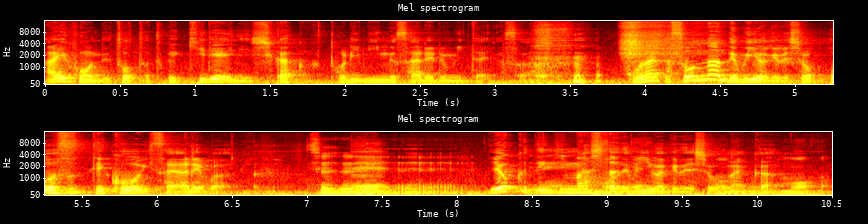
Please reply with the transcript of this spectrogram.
iPhone で撮った時綺麗に四角くトリミングされるみたいなさ。もうなんかそんなんでもいいわけでしょ？押すって行為さえあればそうそうね。よくできましたでもいいわけでしょ、もうなんか。も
